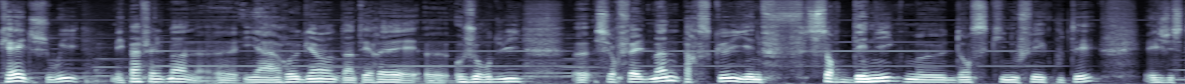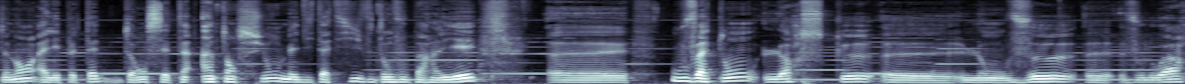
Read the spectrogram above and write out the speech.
Cage, oui, mais pas Feldman. il y a un regain d'intérêt aujourd'hui sur Feldman parce qu'il y a une sorte d'énigme dans ce qui nous fait écouter. Et justement, elle est peut-être dans cette intention méditative dont vous parliez. Euh, où va-t-on lorsque euh, l'on veut euh, vouloir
